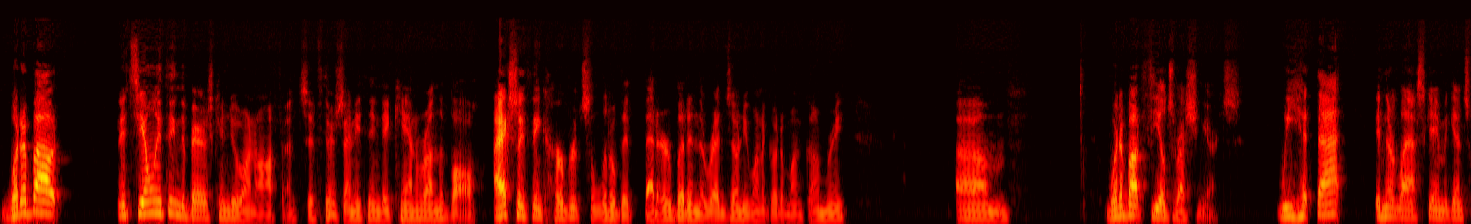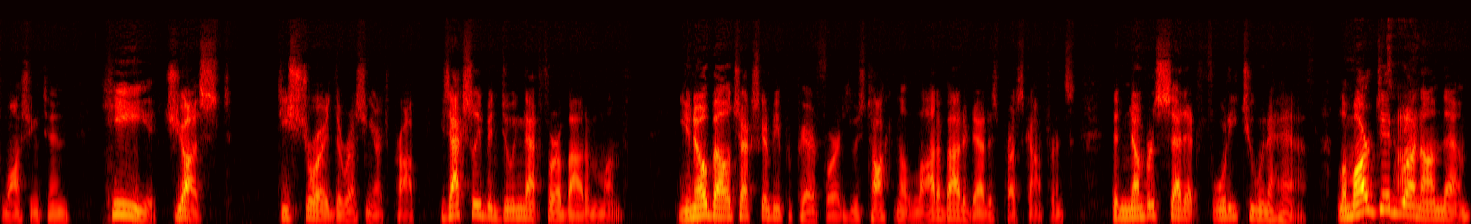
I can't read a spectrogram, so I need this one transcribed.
What about it's the only thing the Bears can do on offense. If there's anything they can run the ball. I actually think Herbert's a little bit better, but in the red zone you want to go to Montgomery. Um what about Fields rushing yards? We hit that in their last game against Washington. He just destroyed the rushing yards prop. He's actually been doing that for about a month. You know Belichick's going to be prepared for it. He was talking a lot about it at his press conference. The number's set at 42 and a half. Lamar did run on them.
